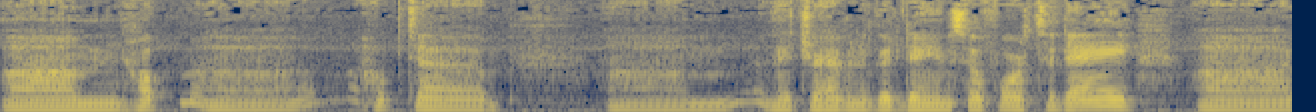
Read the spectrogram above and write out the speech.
Um, hope, uh, hope to um, that you're having a good day and so forth today. Uh,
